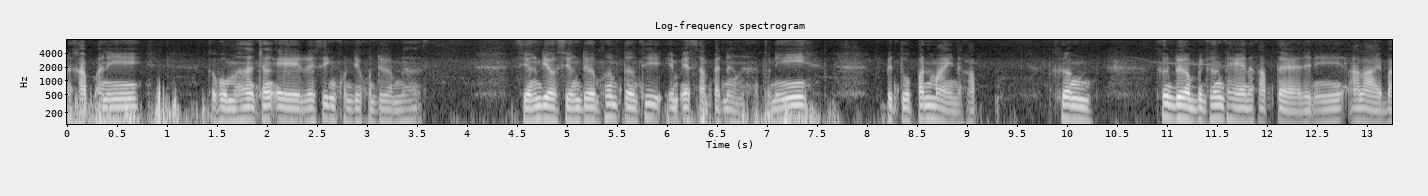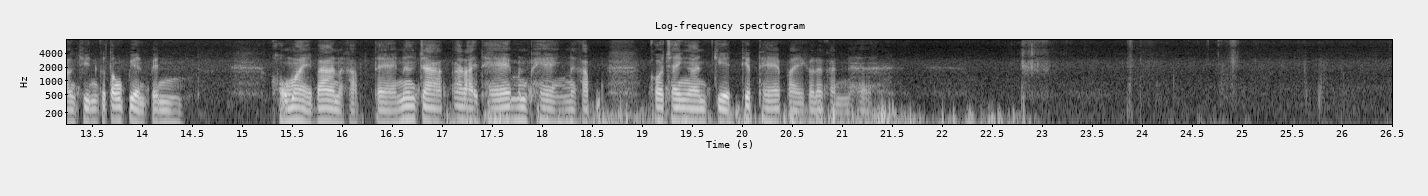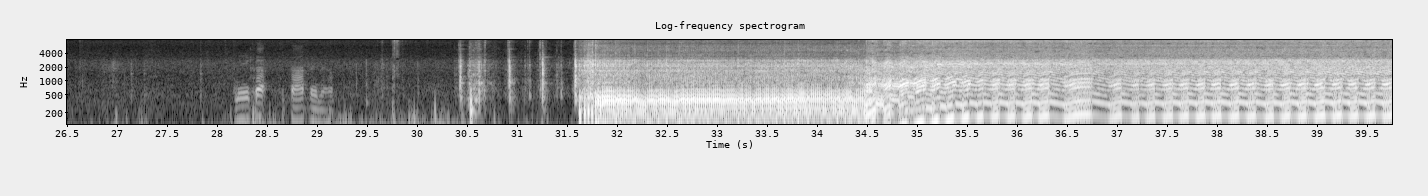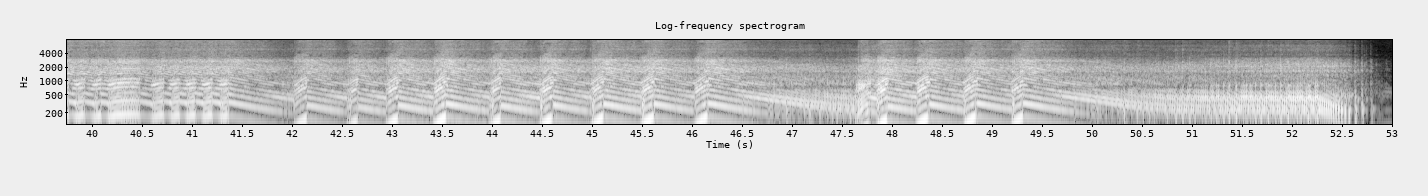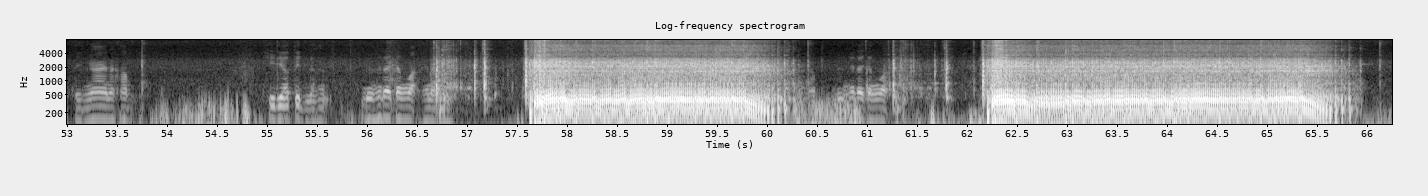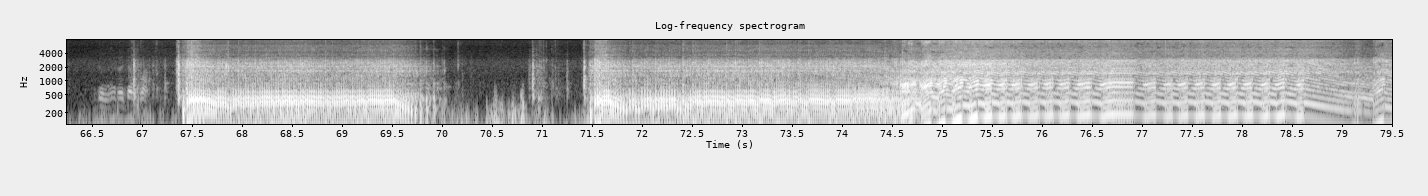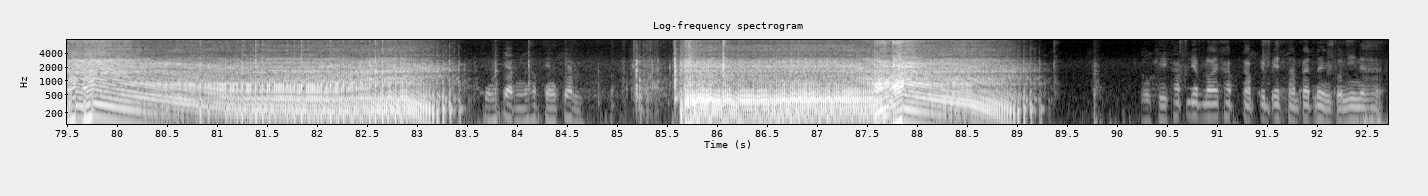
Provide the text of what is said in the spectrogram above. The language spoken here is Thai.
นะครับ อันนี้กับผมนะฮะช่างเอเลซิ่งคนเดียวคนเดิมนะฮะเสียงเดียวเสียงเดิมเพิ่มเติมที่ MS 3 8 1นะฮะตัวนี้เป็นตัวปั้นใหม่นะครับ เครื่องเครื่องเดิมเป็นเครื่องแท้นะครับ แต่ทีนี้อะไหล่บางชิ้นก็ต้องเปลี่ยนเป็นของใหม่บ้างนะครับ แต่เนื่องจากอะไหล่แท้มันแพงนะครับ ก็ใช้งานเกรดเทียบแท้ไปก็แล้วกันนะฮะนี่ก็สตาร์ทเลยนะครับ ติดง่ายนะครับ ทีเดียวติดนะครับดึงให้ได้จังหวะแค่นั้นเองครับดึงให้ได้จังหวะดึงให้ได้จังหวะเสียงแจ่มนะครับเสียงแจ่มโอ เคครับเรียบร้อยครับกับ MS 3 8 1ตัวนี้นะฮะ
